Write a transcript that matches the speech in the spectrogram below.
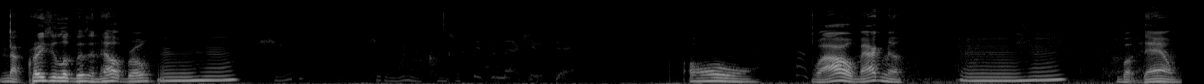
That crazy look doesn't help, bro. Mm-hmm. Oh. Wow, Magna. Mm-hmm. But damn.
